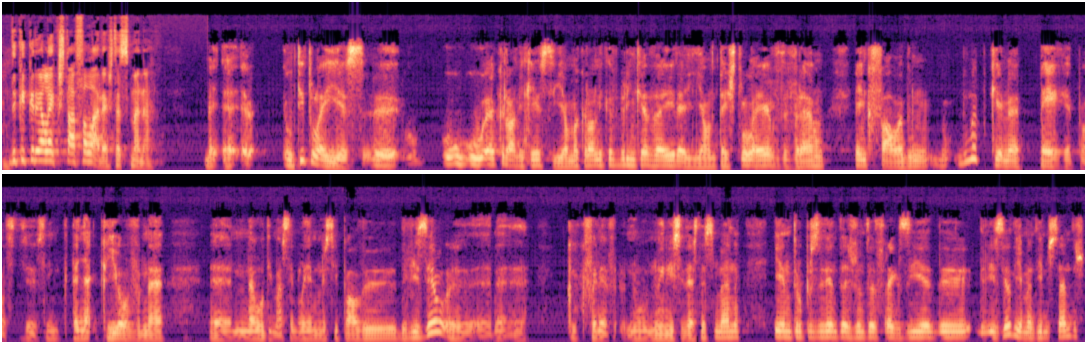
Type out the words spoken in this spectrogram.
De que querela é que está a falar esta semana? Bem, uh, uh, o título é esse. Uh, o, o, a crónica em si é uma crónica de brincadeira e é um texto leve, de verão, em que fala de, um, de uma pequena pega, posso dizer assim, que, tenha, que houve na, na última Assembleia Municipal de, de Viseu, que, que foi no, no, início desta semana, entre o Presidente da Junta de Freguesia de, de Viseu, Diamantino Santos,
